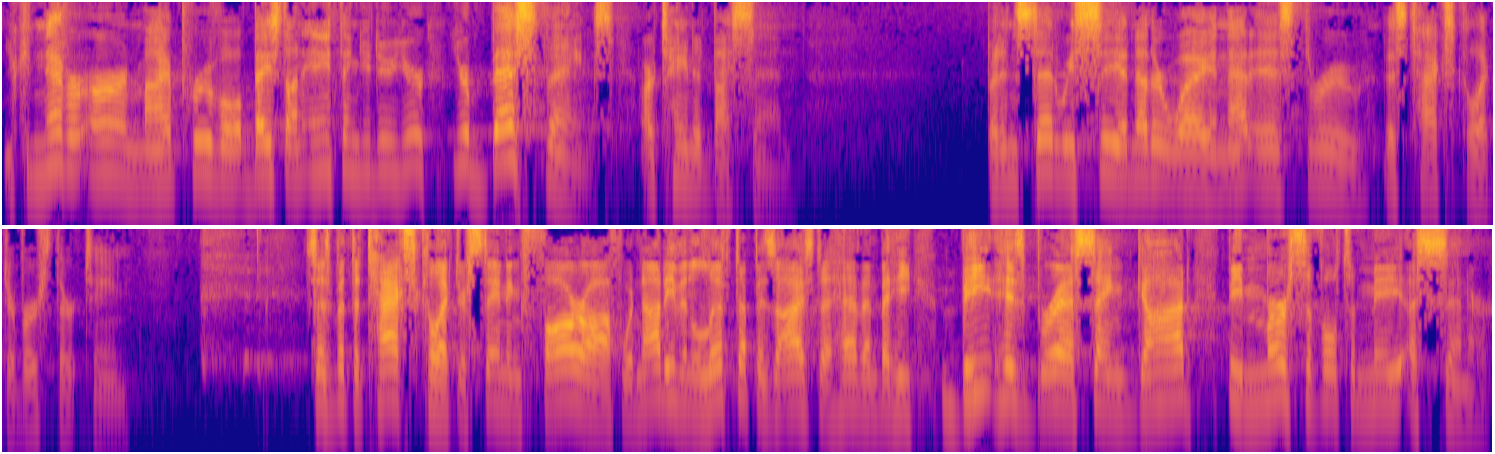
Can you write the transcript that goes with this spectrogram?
You can never earn my approval based on anything you do. Your, your best things are tainted by sin. But instead, we see another way, and that is through this tax collector, verse 13 says, But the tax collector, standing far off, would not even lift up his eyes to heaven, but he beat his breast, saying, God, be merciful to me, a sinner.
